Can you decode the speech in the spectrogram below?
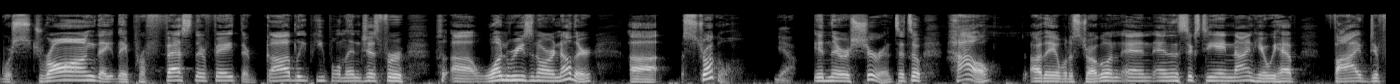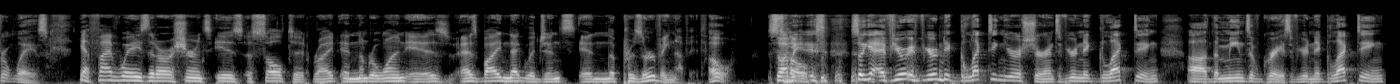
were strong, they they profess their faith, they're godly people, and then just for uh, one reason or another, uh, struggle yeah. in their assurance. And so how are they able to struggle? And and, and in 1689 here we have five different ways. Yeah, five ways that our assurance is assaulted, right? And number one is as by negligence in the preserving of it. Oh. So, I mean, So- so yeah, if you're if you're neglecting your assurance, if you're neglecting uh, the means of grace, if you're neglecting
